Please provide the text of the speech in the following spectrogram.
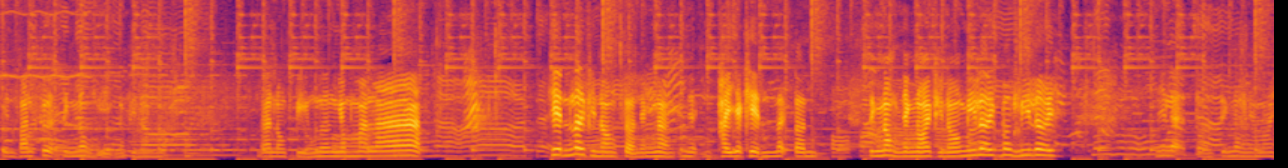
เป็นบ้านเกิดติงน้องเองนะพี่น้องเนาะบ้านน้องปีงเมืองยมมาลาด เห็นเลยพี่น้องตอนยังนั่งใครอยากเห็นตอนติงน้องยังน้อยพี่น้องนี่เลยเบิ่งนี่เลย นี่แหละตอนติงน้องยังน้อย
